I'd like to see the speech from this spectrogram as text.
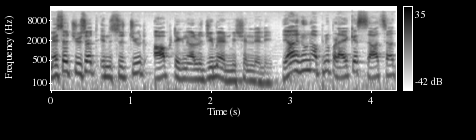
Massachusetts Institute of Technology में एडमिशन ले ली। यहाँ इन्होंने अपनी पढ़ाई के साथ साथ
